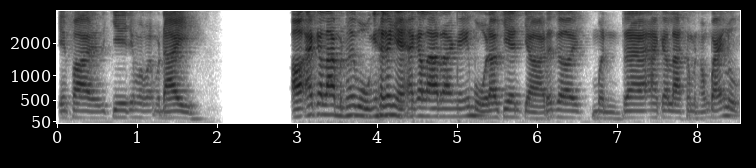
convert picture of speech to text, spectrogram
Game file tôi chia cho mà đầy ờ Akala mình hơi buồn nha cả nhà. Akala ra ngay cái mùa đau chen trời đất ơi. Mình ra Akala xong mình không bán luôn.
